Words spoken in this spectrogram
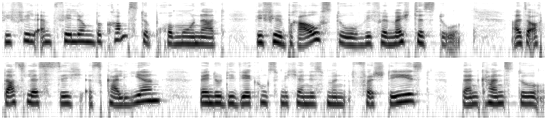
Wie viel Empfehlungen bekommst du pro Monat? Wie viel brauchst du? Wie viel möchtest du? Also auch das lässt sich skalieren. Wenn du die Wirkungsmechanismen verstehst, dann kannst du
